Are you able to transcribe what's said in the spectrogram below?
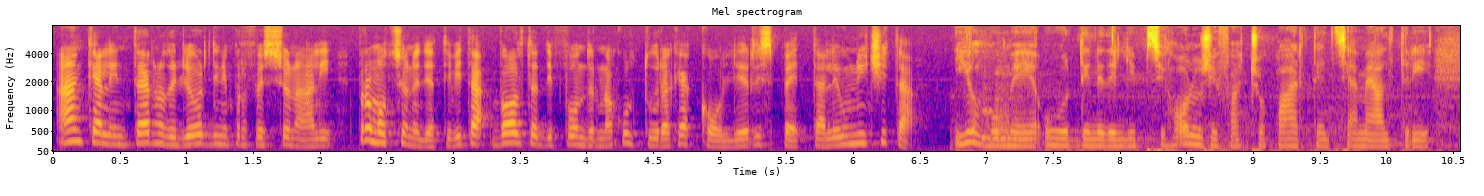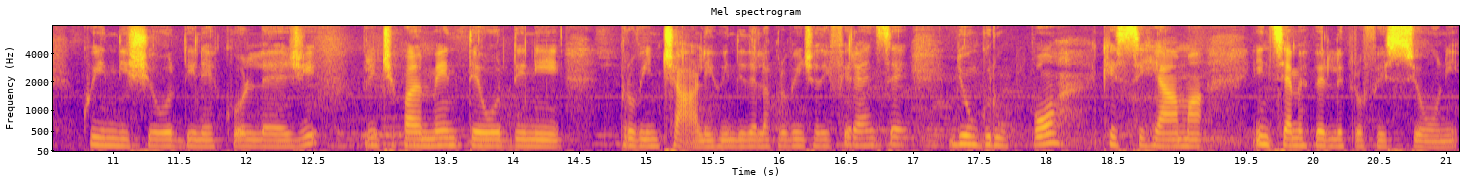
anche all'interno degli ordini professionali, promozione di attività volte a diffondere una cultura che accoglie e rispetta le unicità. Io come ordine degli psicologi faccio parte insieme a altri 15 ordini e collegi, principalmente ordini provinciali, quindi della provincia di Firenze, di un gruppo che si chiama Insieme per le professioni.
